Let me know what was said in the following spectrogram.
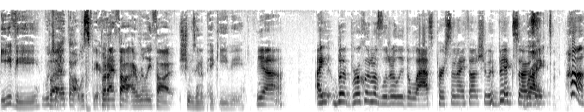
Yvie, which but, I thought was fair. But I thought I really thought she was gonna pick Yvie. Yeah. I but Brooklyn was literally the last person I thought she would pick, so I was Right. like, huh.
